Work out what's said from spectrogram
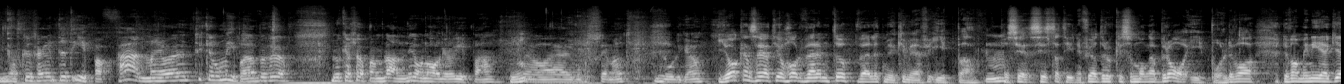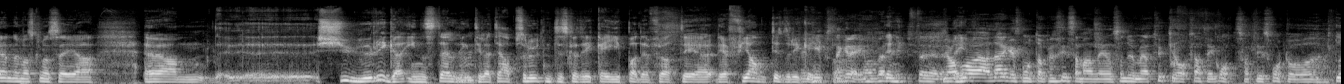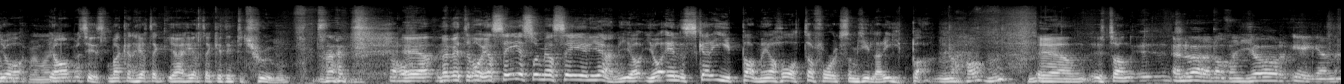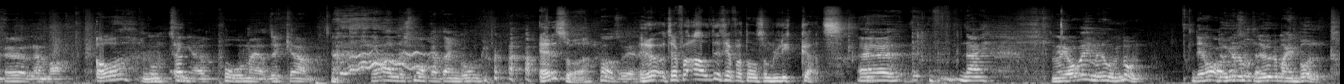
jag skulle säga inte ett IPA-fan men jag tycker om IPA. Jag brukar, brukar köpa en blandning av lager och IPA när jag går på systemet. Olika. Jag kan säga att jag har värmt upp väldigt mycket mer för IPA på se- sista tiden. För jag har druckit så många bra IPOR. Det var, det var min egen, vad ska man säga, um, tjuriga inställning till att jag absolut inte ska dricka IPA därför att det är, det är fjantigt att dricka En IPA. hipstergrej. Ja, är det. Jag var allergisk mot det av precis samma anledning som du men jag tycker också att det är gott så att det är svårt att... Ja, på ja, precis. Man kan helt, jag är helt enkelt inte true. Eh, men vet du vad? Jag säger som jag säger igen. Jag, jag älskar IPA, men jag hatar folk som gillar IPA. Jaha. Mm. Eh, utan, eh, Ännu värre de som gör egen öl hemma. ja. Och tvingar på mig att dricka den. Jag har aldrig smakat den god. Är det så? Ja, så är det. Jag har aldrig träffat någon som lyckats. Eh, nej, När jag var i min ungdom det har då jag gjorde, då gjorde man ju Bult.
